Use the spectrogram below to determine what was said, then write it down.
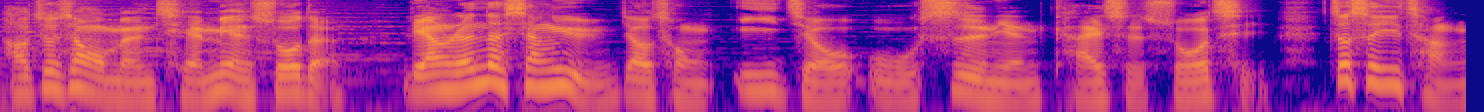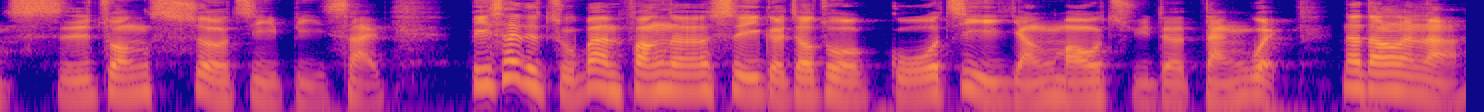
好，就像我们前面说的，两人的相遇要从一九五四年开始说起。这是一场时装设计比赛，比赛的主办方呢是一个叫做国际羊毛局的单位。那当然啦。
